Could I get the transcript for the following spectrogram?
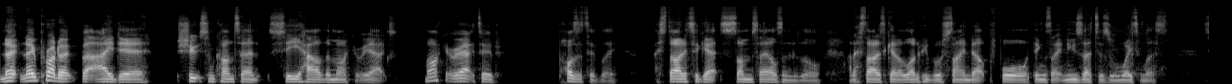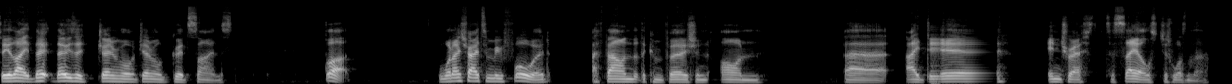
No, no product, but idea. Shoot some content, see how the market reacts. Market reacted positively. I started to get some sales in the door, and I started to get a lot of people signed up for things like newsletters and waiting lists. So you're like, th- those are general, general good signs. But when I tried to move forward, I found that the conversion on uh, idea, interest to sales just wasn't there.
